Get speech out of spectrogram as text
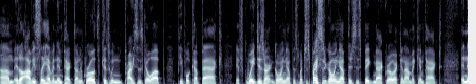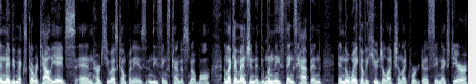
Um, it'll obviously have an impact on growth because when prices go up, people cut back. If wages aren't going up as much as prices are going up, there's this big macroeconomic impact. And then maybe Mexico retaliates and hurts U.S. companies, and these things kind of snowball. And like I mentioned, when these things happen in the wake of a huge election, like we're going to see next year,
